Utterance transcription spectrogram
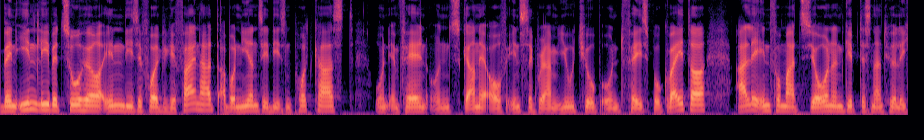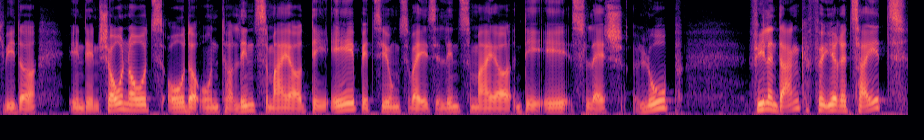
Wenn Ihnen, liebe ZuhörerInnen, diese Folge gefallen hat, abonnieren Sie diesen Podcast und empfehlen uns gerne auf Instagram, YouTube und Facebook weiter. Alle Informationen gibt es natürlich wieder in den Show Notes oder unter linzmeier.de bzw. linzmeier.de slash loop. Vielen Dank für Ihre Zeit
